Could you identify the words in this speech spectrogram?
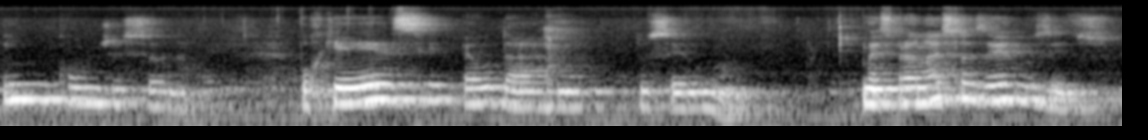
incondicional, porque esse é o Dharma do ser humano. Mas para nós fazermos isso,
